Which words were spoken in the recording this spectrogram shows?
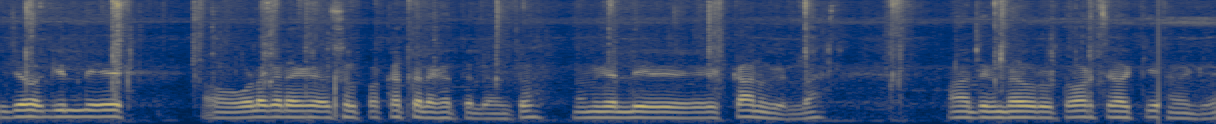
ನಿಜವಾಗಿ ಇಲ್ಲಿ ಒಳಗಡೆ ಸ್ವಲ್ಪ ಕತ್ತಲೆ ಕತ್ತಲೆ ಉಂಟು, ನಮಗೆ ಅಲ್ಲಿ ಕಾಣುವುದಿಲ್ಲ. ಆದ್ದರಿಂದ ಅವರು ಟಾರ್ಚ್ ಹಾಕಿ ಹಾಗೆ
